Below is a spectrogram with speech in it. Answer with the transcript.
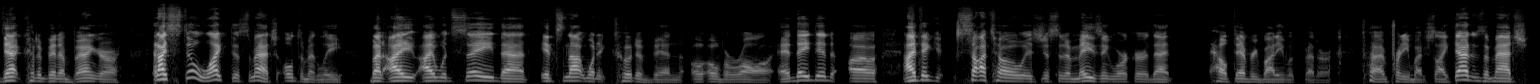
that could have been a banger. And I still like this match ultimately, but I I would say that it's not what it could have been o- overall. And they did. Uh, I think Sato is just an amazing worker that helped everybody look better. Uh, pretty much like that is a match.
